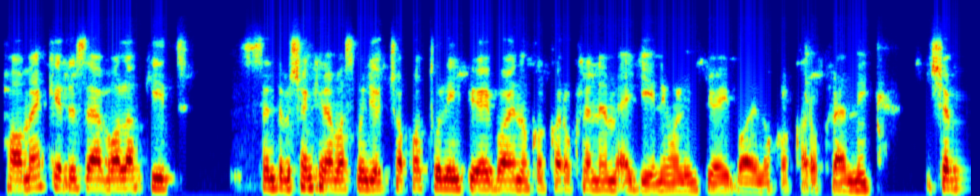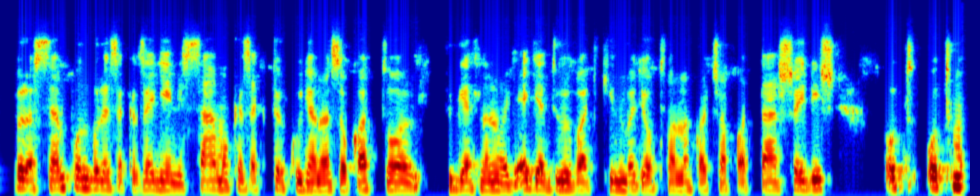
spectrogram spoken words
Ha megkérdezel valakit, szerintem senki nem azt mondja, hogy csapatolimpiai bajnok akarok lenni, nem egyéni olimpiai bajnok akarok lenni. És ebből a szempontból ezek az egyéni számok, ezek tök ugyanazok attól függetlenül, hogy egyedül vagy kin, vagy ott vannak a csapattársaid is. Ott, ott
